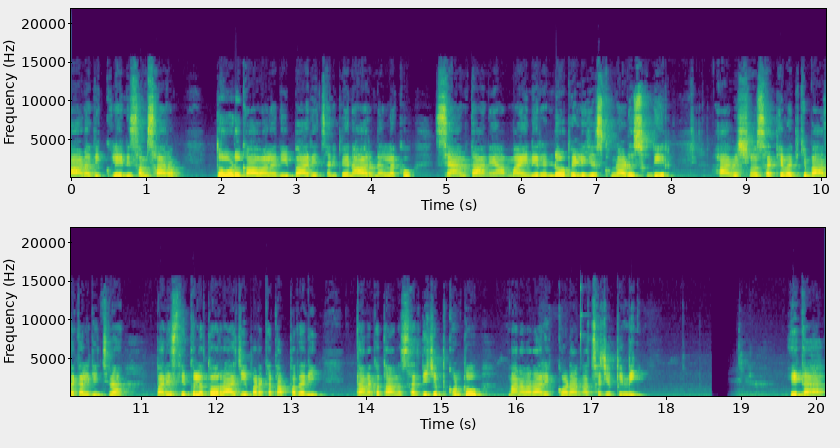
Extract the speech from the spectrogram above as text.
ఆడదిక్కులేని సంసారం. తోడు కావాలని భార్య చనిపోయిన ఆరు నెలలకు శాంత అనే అమ్మాయిని రెండో పెళ్ళి చేసుకున్నాడు సుధీర్. ఆ విషయం సత్యవతికి బాధ కలిగించిన పరిస్థితులతో రాజీ పడక తప్పదని తనకు తాను సర్ది చెప్పుకుంటూ మనవరాలికి కూడా నచ్చజెప్పింది. ఇక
